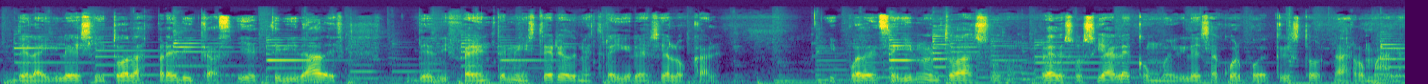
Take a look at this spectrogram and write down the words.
de la iglesia y todas las prédicas y actividades de diferentes ministerios de nuestra iglesia local. Y pueden seguirnos en todas sus redes sociales como Iglesia Cuerpo de Cristo La Romana.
